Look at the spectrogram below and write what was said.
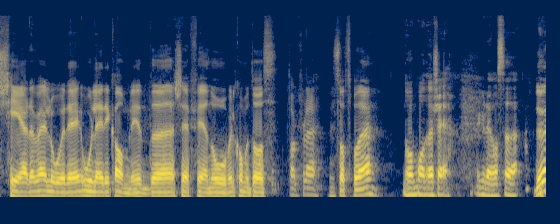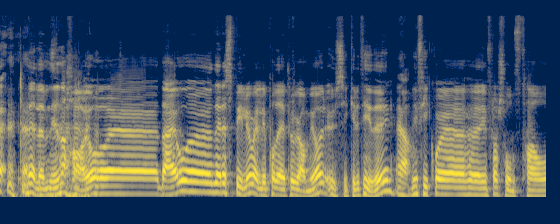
skjer det vel. Ole Erik Almlid, eh, sjef i NHO, velkommen til oss. Takk for det. Vi satser på det? Nå må det skje. Vi gleder oss til det. Du, Medlemmene dine har jo eh, det er jo, dere spiller jo veldig på det programmet i år. Usikre tider. Ja. Vi fikk uh, inflasjonstall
